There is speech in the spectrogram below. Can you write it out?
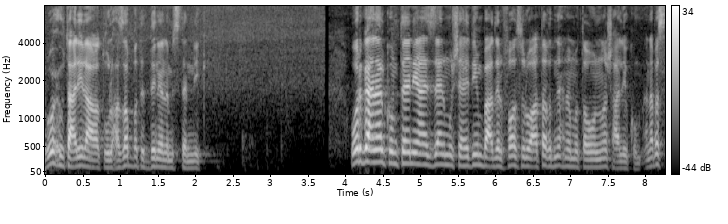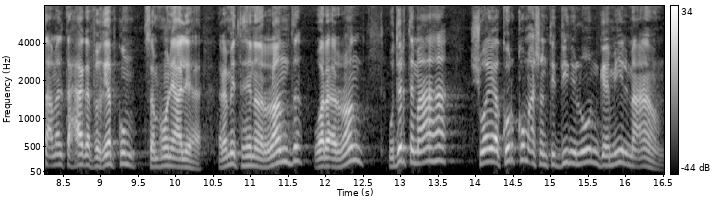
روحي وتعالي لي على طول هظبط الدنيا أنا مستنيكي. ورجعنا لكم تاني أعزائي المشاهدين بعد الفاصل وأعتقد إن إحنا ما طولناش عليكم. أنا بس عملت حاجة في غيابكم سامحوني عليها. رميت هنا الرند ورق الرند ودرت معاها شوية كركم عشان تديني لون جميل معاهم.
